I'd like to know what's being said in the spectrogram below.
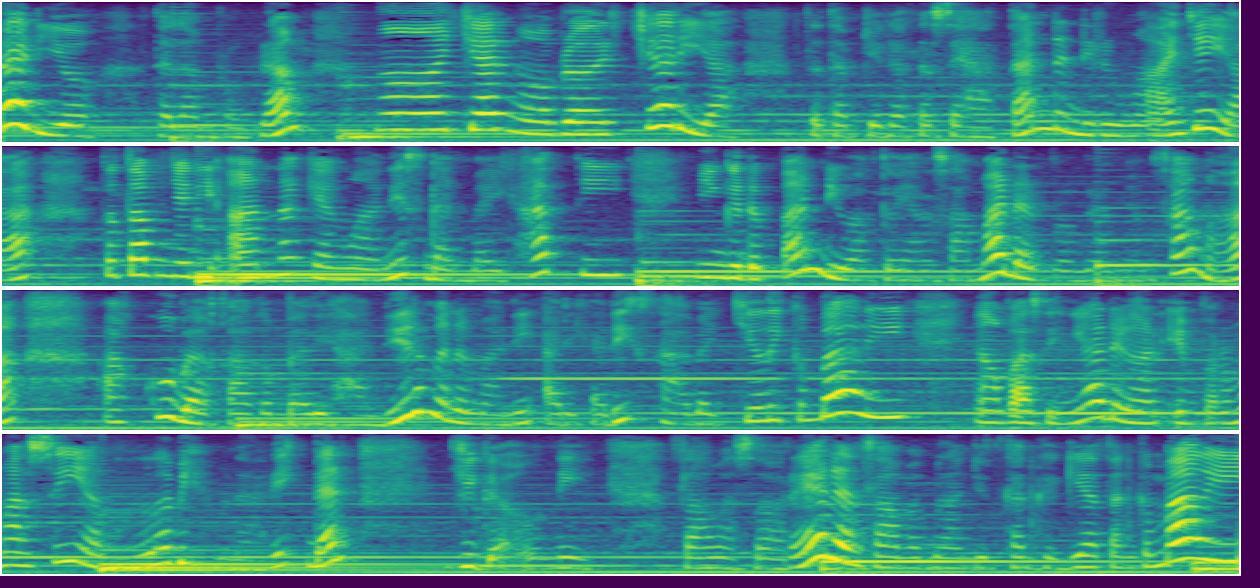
Radio Dalam program Ngecer Ngobrol Ceria tetap jaga kesehatan dan di rumah aja ya. Tetap menjadi anak yang manis dan baik hati. Minggu depan di waktu yang sama dan program yang sama, aku bakal kembali hadir menemani adik-adik sahabat cilik kembali yang pastinya dengan informasi yang lebih menarik dan juga unik. Selamat sore dan selamat melanjutkan kegiatan kembali.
